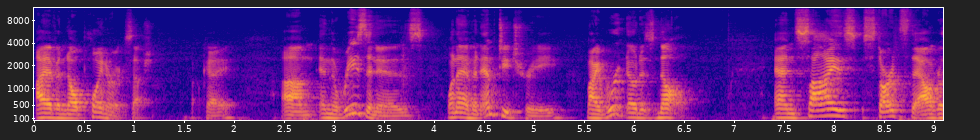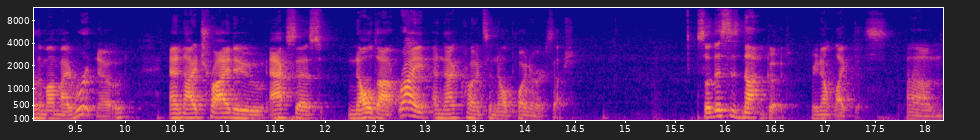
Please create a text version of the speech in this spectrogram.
I have a null pointer exception, okay? Um, and the reason is, when I have an empty tree, my root node is null. And size starts the algorithm on my root node, and I try to access null.right, and that creates a null pointer exception. So this is not good. We don't like this. Um,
